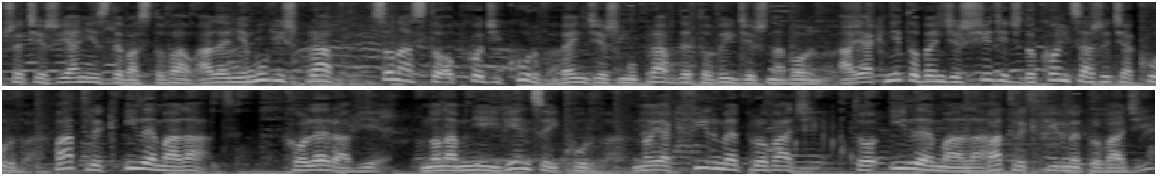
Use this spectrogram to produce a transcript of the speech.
Przecież ja nie zdewastowałem, ale nie mówisz prawdy. Co nas to obchodzi, kurwa? Będziesz mu prawdę, to wyjdziesz na wolność. A jak nie, to będziesz siedzieć do końca życia, kurwa. Patryk, ile ma lat? Cholera wie. No na mniej więcej, kurwa. No jak firmę prowadzi, to ile ma lat? Patryk firmę prowadzi?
